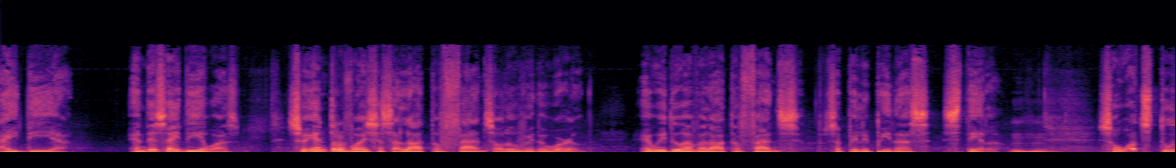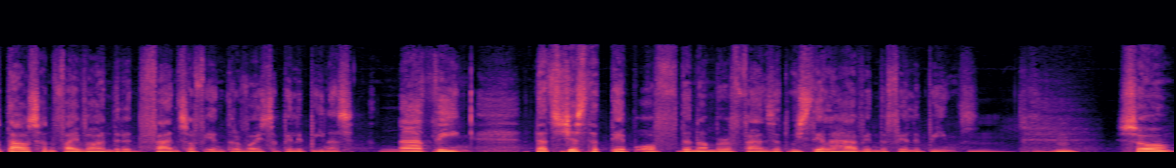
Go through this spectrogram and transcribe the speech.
idea. And this idea was, so Intro Voice has a lot of fans all over the world. And we do have a lot of fans sa Pilipinas still. hmm So what's 2,500 fans of Introvoys sa Pilipinas? Nothing. That's just the tip of the number of fans that we still have in the Philippines. Mm-hmm. So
